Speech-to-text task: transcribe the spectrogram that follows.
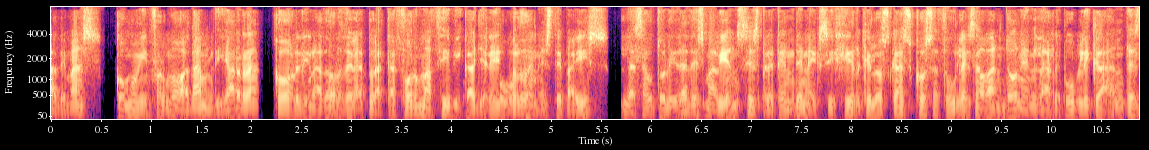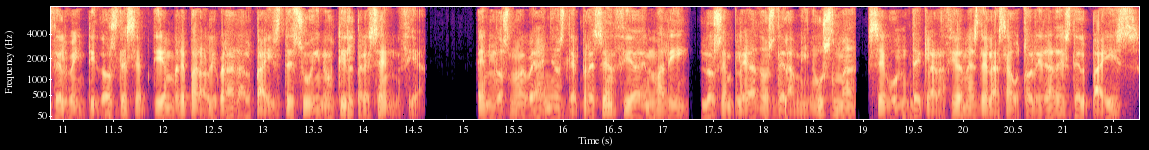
Además, como informó Adam Diarra, coordinador de la plataforma cívica Yerewolo en este país, las autoridades malienses pretenden exigir que los cascos azules abandonen la República antes del 22 de septiembre para librar al país de su inútil presencia. En los nueve años de presencia en Malí, los empleados de la MINUSMA, según declaraciones de las autoridades del país,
